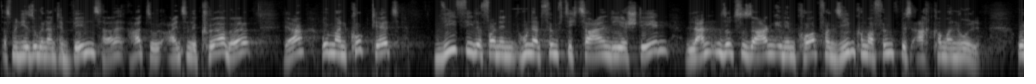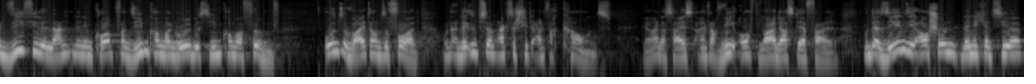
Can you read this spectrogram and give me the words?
dass man hier sogenannte Bins hat, so einzelne Körbe, ja, und man guckt jetzt, wie viele von den 150 Zahlen, die hier stehen, landen sozusagen in dem Korb von 7,5 bis 8,0. Und wie viele landen in dem Korb von 7,0 bis 7,5 und so weiter und so fort. Und an der y-Achse steht einfach Counts. Ja, das heißt einfach, wie oft war das der Fall. Und da sehen Sie auch schon, wenn ich jetzt hier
